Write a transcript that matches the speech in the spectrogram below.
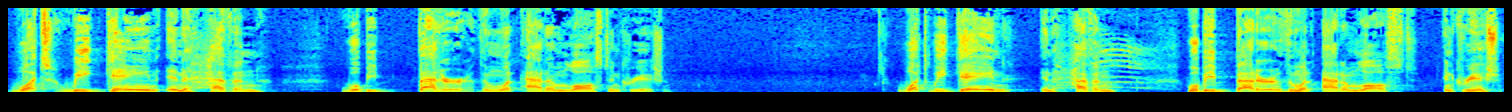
What we gain in heaven will be better than what Adam lost in creation. What we gain in heaven will be better than what Adam lost in creation.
